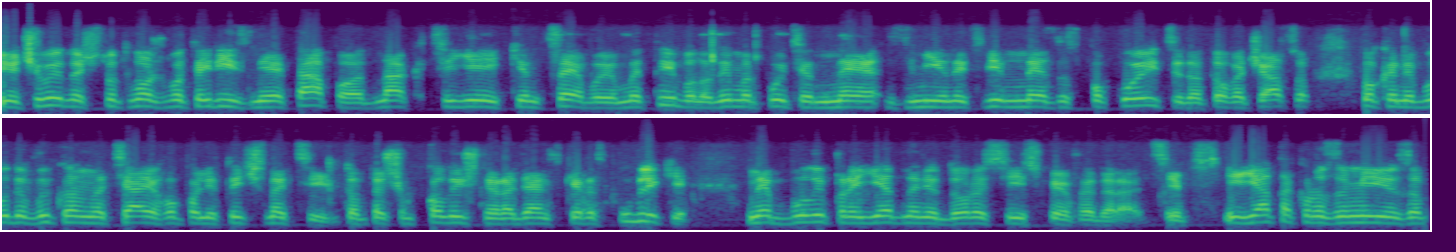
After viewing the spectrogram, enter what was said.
І очевидно, що тут можуть бути різні етапи. Однак цієї кінцевої мети Володимир Путін не змінить. Він не заспокоїться до того часу, поки не буде виконана ця його політична ціль, тобто, щоб колишні радянські республіки не були приєднані до Російської Федерації. І я так розумію, за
